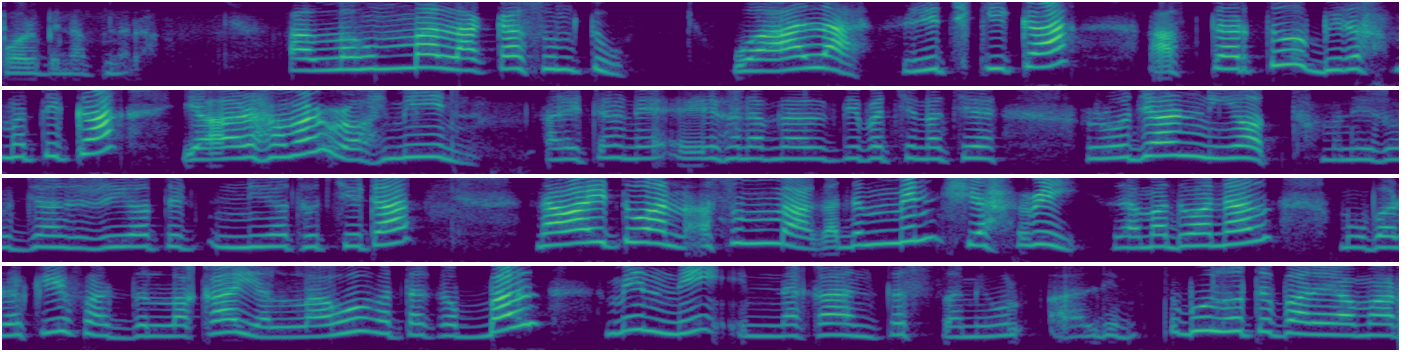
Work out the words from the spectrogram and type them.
পড়বেন আপনারা। আল্লাহুম্মা লাকা সুমতু ওয়ালা রিচকিকা আফতার তু বিরহমাতিকা ইয়ার হামার রহমিন। আর এটা এখানে আপনারা দেখতে পাচ্ছেন আছে রোজার নিয়ত মানে রোজার রিয়ত, নিয়ত হচ্ছে এটা। নাওয়াইতু আন আসুম্মা গাদাম্মিন শাহরি রামাদানাল মুবারকি ফারদুল্লাকা ইয়াল্লাহু ফাতাকাব্বাল মিন্নি ইন্নাকা আনতাস সামিউল আলিম। তো ভুল হতে পারে আমার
